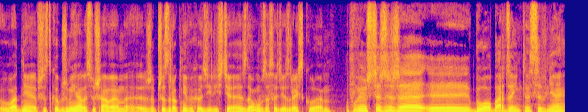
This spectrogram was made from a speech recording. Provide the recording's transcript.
ładnie wszystko brzmi, ale słyszałem, e, że przez rok nie wychodziliście z domu w zasadzie z Rajskulem. Powiem szczerze, że yy, było bardzo intensywnie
